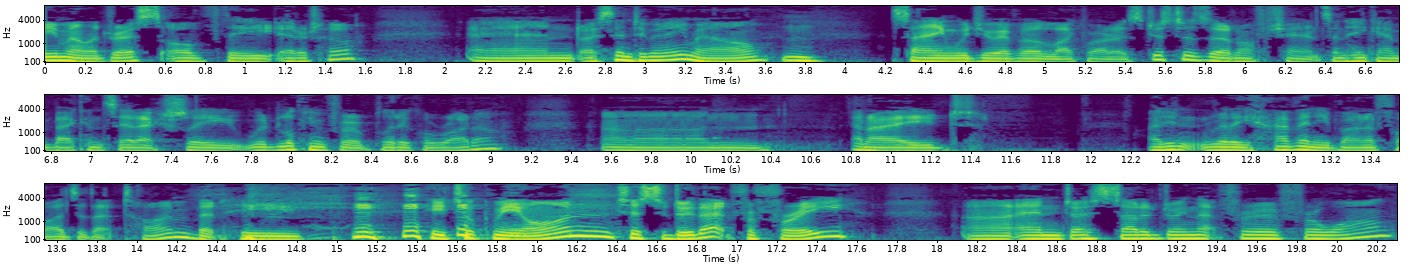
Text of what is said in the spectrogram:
email address of the editor. And I sent him an email Hmm. saying, "Would you ever like writers?" Just as an off chance, and he came back and said, "Actually, we're looking for a political writer." Um, and I'd I didn't really have any bona fides at that time, but he he took me on just to do that for free, uh, and I started doing that for for a while.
